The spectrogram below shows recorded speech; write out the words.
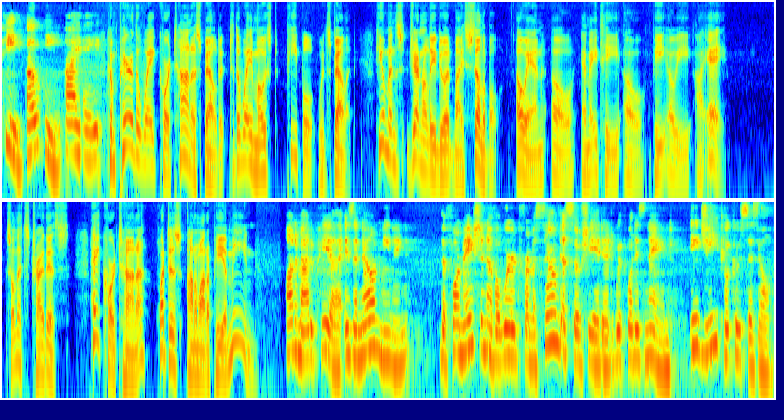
P O E I A. Compare the way Cortana spelled it to the way most people would spell it. Humans generally do it by syllable O N O M A T O P O E I A. So let's try this. Hey, Cortana, what does onomatopoeia mean? Onomatopoeia is a noun meaning the formation of a word from a sound associated with what is named, e.g., cuckoo sizzle.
